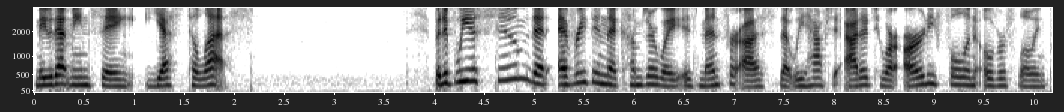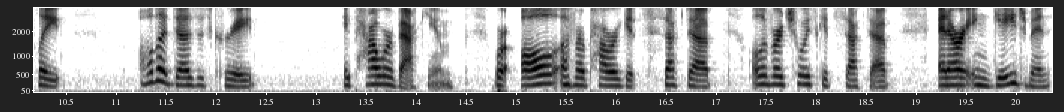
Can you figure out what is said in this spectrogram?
Maybe that means saying yes to less. But if we assume that everything that comes our way is meant for us, that we have to add it to our already full and overflowing plate, all that does is create a power vacuum where all of our power gets sucked up, all of our choice gets sucked up, and our engagement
